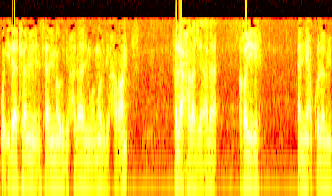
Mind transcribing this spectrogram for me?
وإذا كان للإنسان مورد حلال ومورد حرام فلا حرج على غيره أن يأكل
